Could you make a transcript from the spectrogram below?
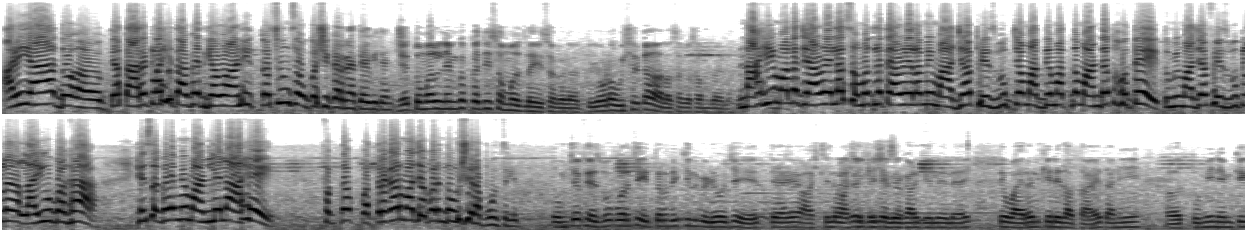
आणि या त्या तारकलाही ताब्यात घ्यावं आणि कसून चौकशी करण्यात यावी त्यांची. तुम्हाला नेमकं कधी समजलं हे सगळं? एवढा उशीर का झाला सगळं समजायला? नाही मला ज्या वेळेला समजलं त्यावेळेला मी माझ्या फेसबुकच्या माध्यमातून मांडत होते. तुम्ही माझ्या फेसबुकला लाईव्ह बघा. हे सगळं मी मांडलेलं आहे. फक्त पत्रकार माझ्यापर्यंत उशिरा पोहोचले. तुमचे फेसबुकवरचे इतर देखील व्हिडिओ जे आहेत ते अश्लील भाषेतले शिवेगाळ केलेले आहेत ते व्हायरल केले जात आहेत आणि तुम्ही नेमकी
